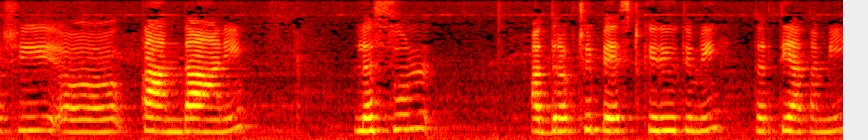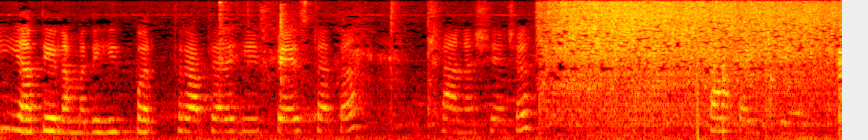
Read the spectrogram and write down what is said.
अशी कांदा आणि लसूण अद्रकची पेस्ट केली होती मी तर ती आता मी या तेलामध्ये ही पर तर आपल्याला ही पेस्ट आता छान अशी याच्यात टाकायची आहे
